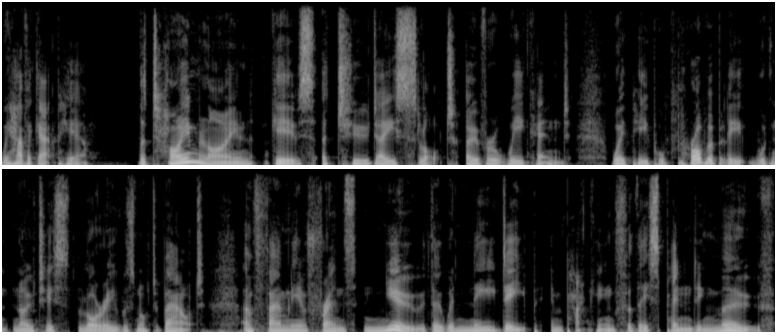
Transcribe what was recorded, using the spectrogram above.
We have a gap here. The timeline gives a two day slot over a weekend where people probably wouldn't notice Lori was not about, and family and friends knew they were knee deep in packing for this pending move.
